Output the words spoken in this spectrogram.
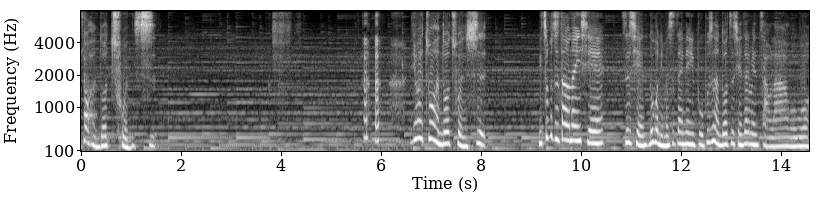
做很多蠢事，你就会做很多蠢事。你知不知道那一些之前，如果你们是在内部，不是很多之前在那边吵啦，我我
